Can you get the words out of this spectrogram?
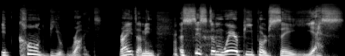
It can't be right, right? I mean, a system where people say yes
